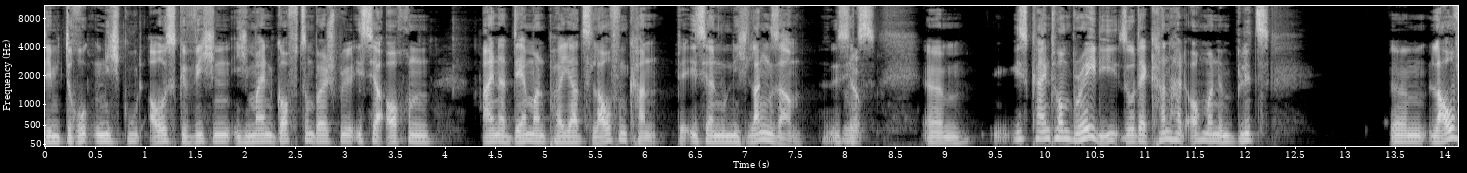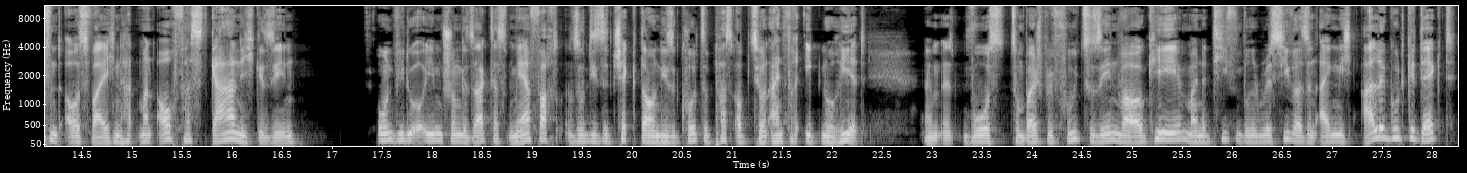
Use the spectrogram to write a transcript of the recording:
dem Druck nicht gut ausgewichen. Ich meine, Goff zum Beispiel ist ja auch ein einer, der man ein paar Yards laufen kann. Der ist ja nun nicht langsam. Ist Ja. jetzt ähm, ist kein Tom Brady, so der kann halt auch mal einem Blitz ähm, laufend ausweichen, hat man auch fast gar nicht gesehen. Und wie du eben schon gesagt hast, mehrfach so diese Checkdown, diese kurze Passoption einfach ignoriert. Ähm, wo es zum Beispiel früh zu sehen war, okay, meine tiefen Receiver sind eigentlich alle gut gedeckt.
